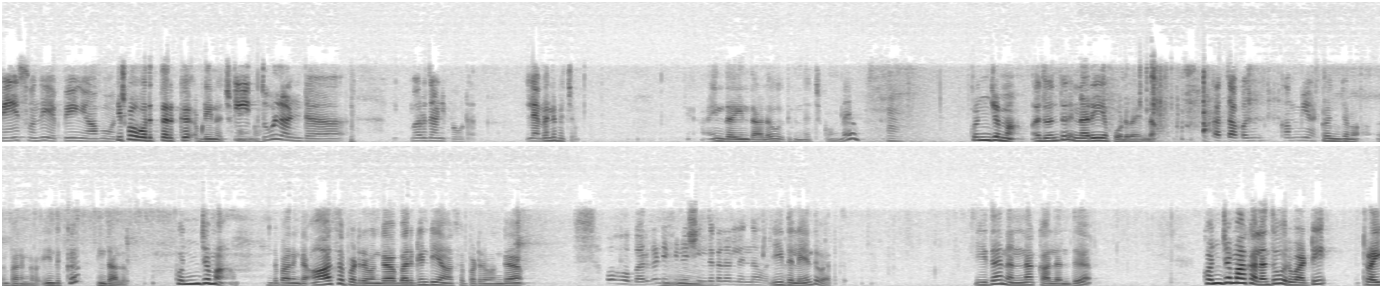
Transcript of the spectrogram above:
பேஸ் வந்து எப்பயும் ஞாபகம் இப்போ ஒருத்தருக்கு அப்படின்னு வச்சுக்கோங்க. தூள் அண்ட் மருதாணி பவுடர் லெமன் இந்த இந்த அளவு இருக்குன்னு வச்சுக்கோங்களேன். கொஞ்சமா அது வந்து நிறைய போட வேண்டாம். கத்தா கொஞ்சம் கம்மியா இருக்கு. கொஞ்சமா பாருங்க இதுக்கு இந்த அளவு. கொஞ்சமா இந்த பாருங்க ஆசைப்படுறவங்க பர்கண்டி ஆசைப்படுறவங்க. ஓஹோ பர்கண்டி ஃபினிஷ் இந்த கலர்ல இருந்தா வருது? இதுலேருந்து வருது. இதை நல்லா கலந்து கொஞ்சமா கலந்து ஒரு வாட்டி ட்ரை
